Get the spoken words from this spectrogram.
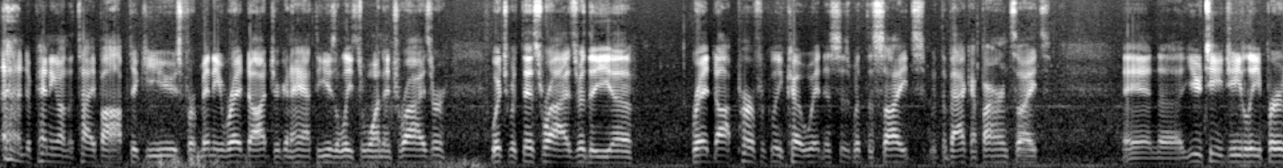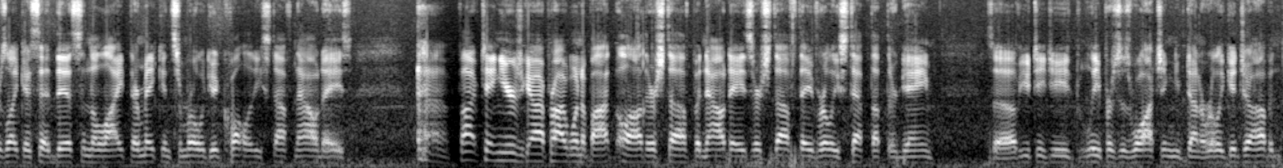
Depending on the type of optic you use, for many red dots, you're going to have to use at least a one inch riser, which with this riser, the uh, red dot perfectly co-witnesses with the sights, with the backup iron sights. And UTG uh, Leapers, like I said, this and the light, they're making some really good quality stuff nowadays. five, ten years ago, I probably wouldn't have bought a lot of their stuff, but nowadays their stuff, they've really stepped up their game. So if UTG Leapers is watching, you've done a really good job and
